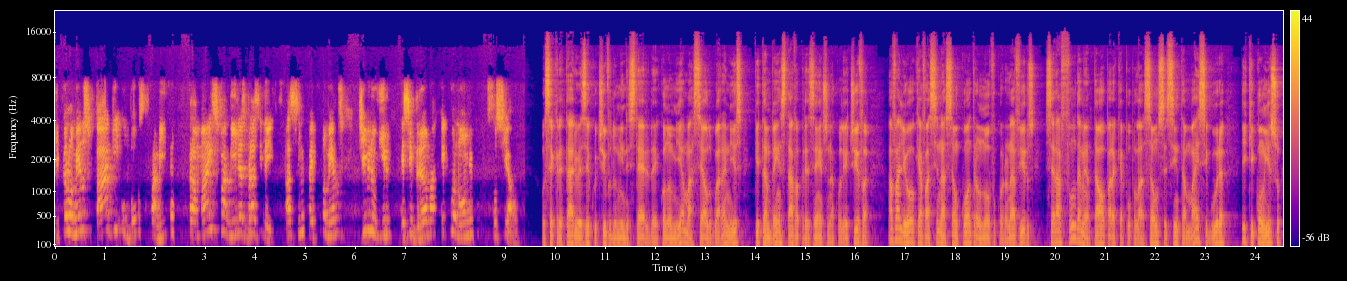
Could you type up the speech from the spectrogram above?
e pelo menos pague o Bolsa Família para mais famílias brasileiras. Assim, vai pelo menos diminuir esse drama econômico e social. O secretário executivo do Ministério da Economia, Marcelo Guaranis, que também estava presente na coletiva, avaliou que a vacinação contra o novo coronavírus será fundamental para que a população se sinta mais segura e que, com isso,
